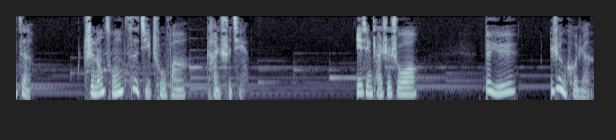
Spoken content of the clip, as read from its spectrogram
子只能从自己出发看世界。一行禅师说：“对于任何人，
